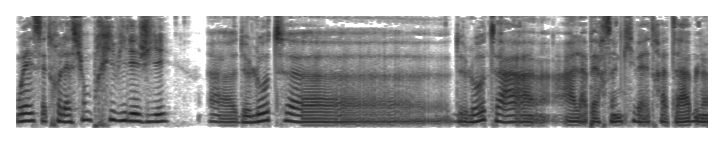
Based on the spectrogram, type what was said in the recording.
ouais cette relation privilégiée de l'hôte de l'hôte à, à la personne qui va être à table.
